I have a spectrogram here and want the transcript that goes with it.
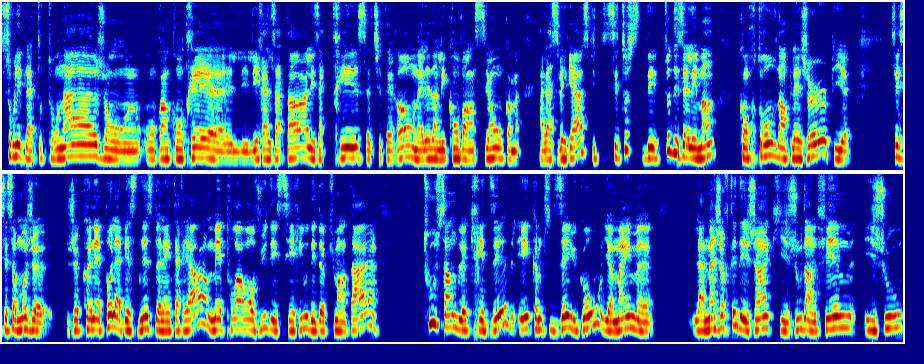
sur les plateaux de tournage, on, rencontrait euh, les, réalisateurs, les actrices, etc. On allait dans les conventions comme à Las Vegas, puis c'est tous des tous des éléments qu'on retrouve dans Pleasure. Puis euh, tu sais, c'est ça. Moi, je je connais pas la business de l'intérieur, mais pour avoir vu des séries ou des documentaires, tout semble crédible. Et comme tu disais, Hugo, il y a même euh, la majorité des gens qui jouent dans le film, ils jouent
